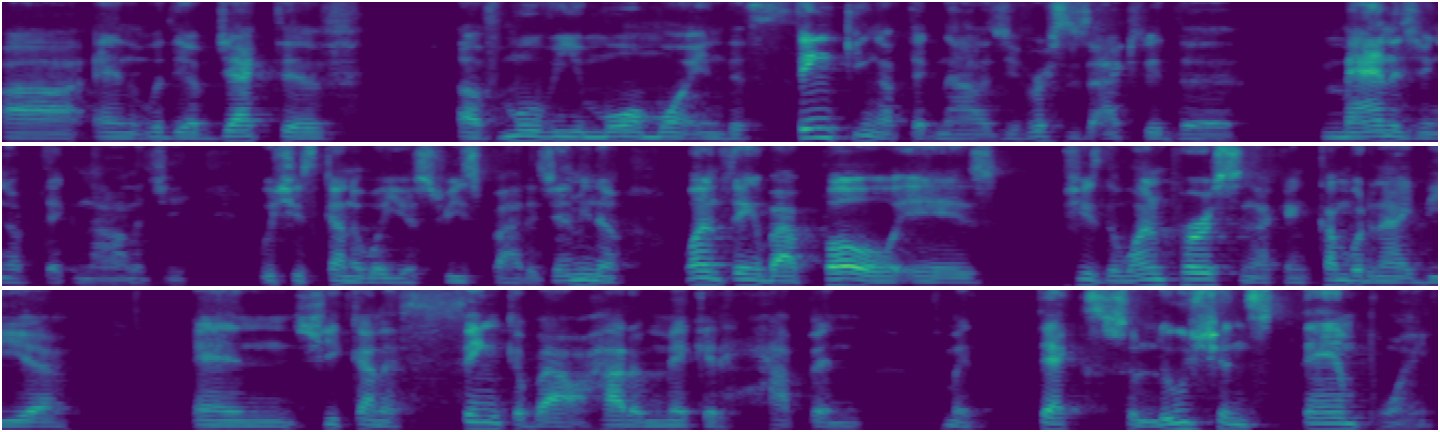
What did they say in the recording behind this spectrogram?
uh, and with the objective of moving you more and more in the thinking of technology versus actually the managing of technology, which is kind of where your sweet spot is. And you know, one thing about Poe is she's the one person that can come with an idea and she kind of think about how to make it happen from a tech solution standpoint.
